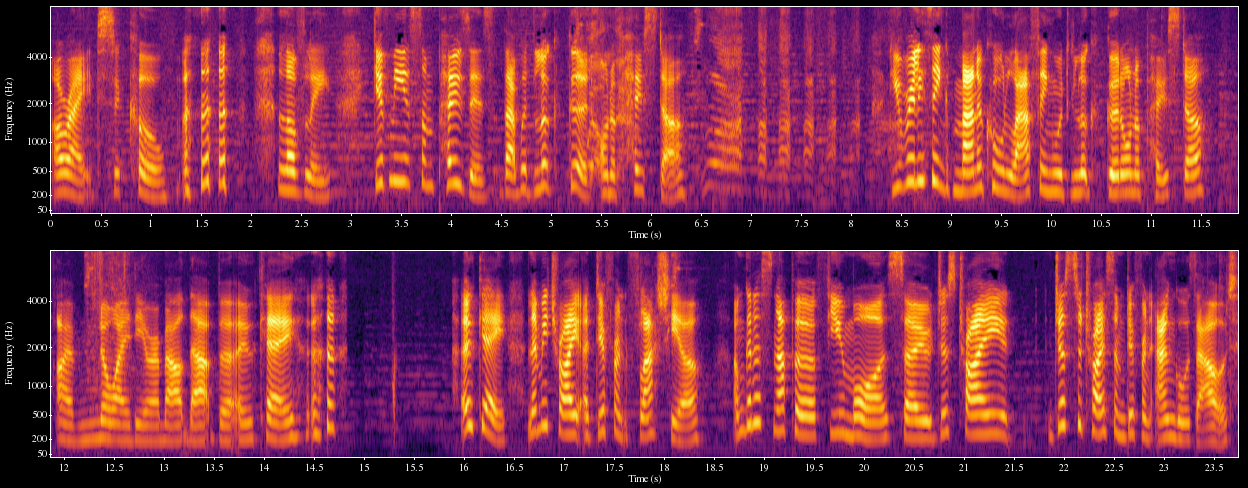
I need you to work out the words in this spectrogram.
Alright, cool. Lovely. Give me some poses that would look good on a poster. Do you really think Manacle laughing would look good on a poster? I have no idea about that, but okay. okay, let me try a different flash here. I'm gonna snap a few more, so just try, just to try some different angles out.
